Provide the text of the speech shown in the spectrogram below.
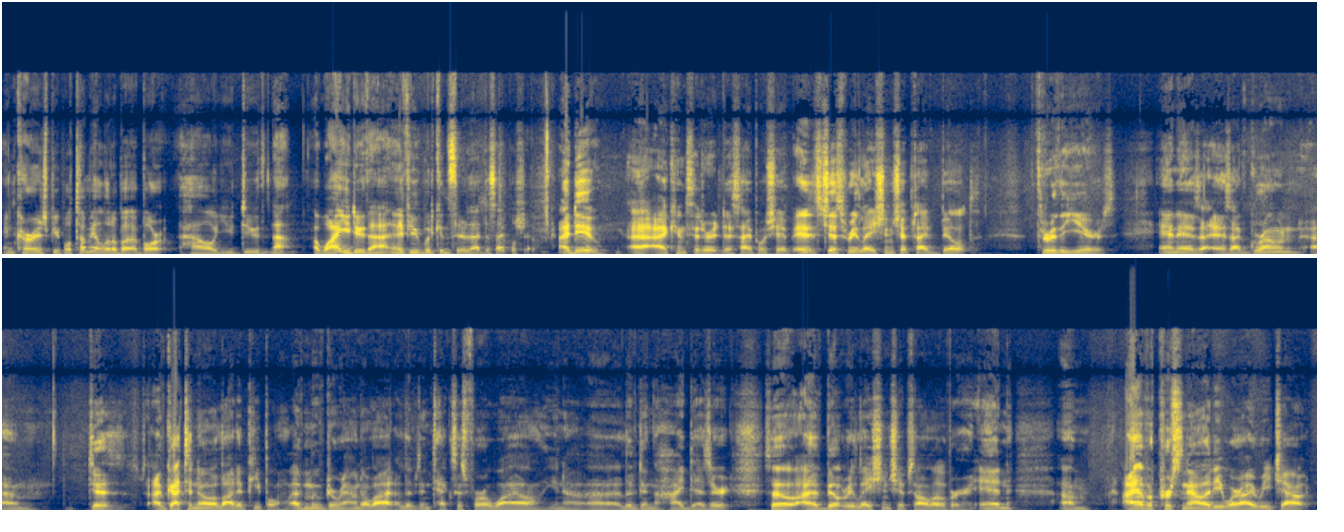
encourage people. Tell me a little bit about how you do not why you do that, and if you would consider that discipleship. I do. I, I consider it discipleship. It's just relationships I've built through the years, and as as I've grown, um, just I've got to know a lot of people. I've moved around a lot. I lived in Texas for a while. You know, uh, I lived in the high desert, so I've built relationships all over. And um, I have a personality where I reach out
